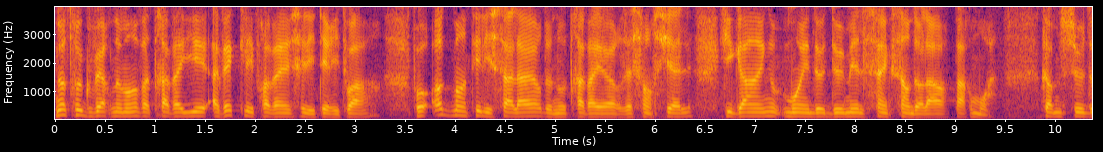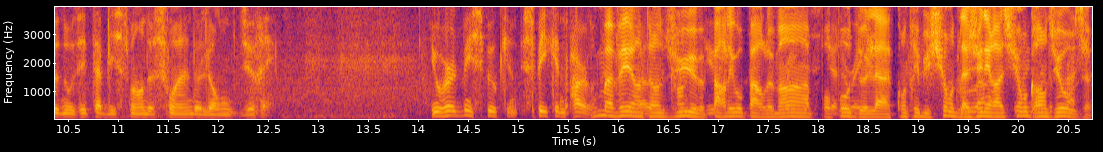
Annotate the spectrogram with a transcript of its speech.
notre gouvernement va travailler avec les provinces et les territoires pour augmenter les salaires de nos travailleurs essentiels qui gagnent moins de 2500 dollars par mois, comme ceux de nos établissements de soins de longue durée. Vous m'avez entendu parler au Parlement à propos de la contribution de la génération grandiose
